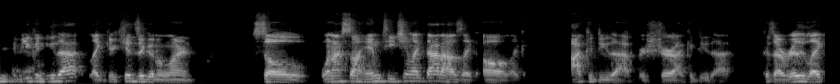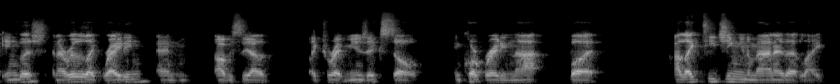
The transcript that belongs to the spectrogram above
if you can do that, like your kids are gonna learn. So when I saw him teaching like that, I was like, oh, like I could do that for sure. I could do that because I really like English and I really like writing, and obviously I like to write music, so incorporating that. But I like teaching in a manner that like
